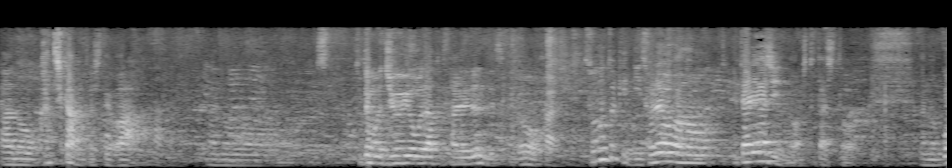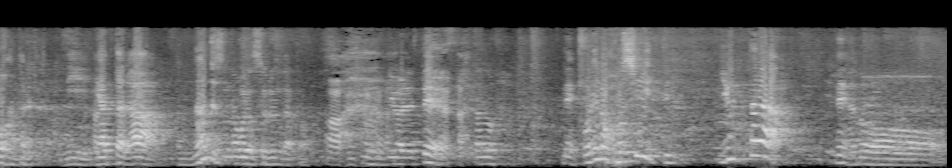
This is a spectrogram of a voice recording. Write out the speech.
あの価値観としてはあのとても重要だとされるんですけど、はい。その時にそれをあのイタリア人の人たちとあのご飯食べた時にやったら、あのなんでそんなことするんだと、あ。うん言われて あの、ね、俺が欲しいって言ったら、ね、あの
